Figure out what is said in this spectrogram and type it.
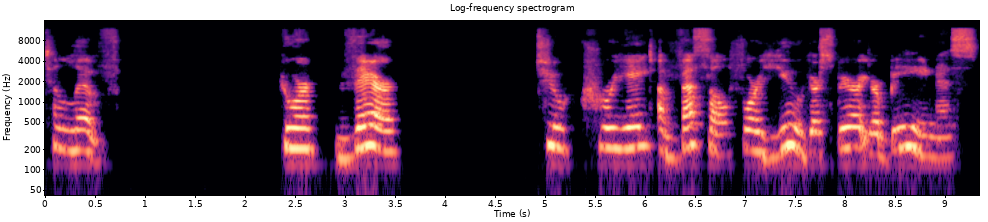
to live, who are there to create a vessel for you, your spirit, your beingness,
